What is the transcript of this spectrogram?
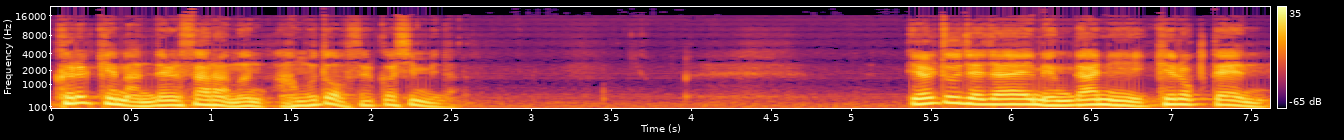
그렇게 만들 사람은 아무도 없을 것입니다. 열두 제자의 명단이 기록된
